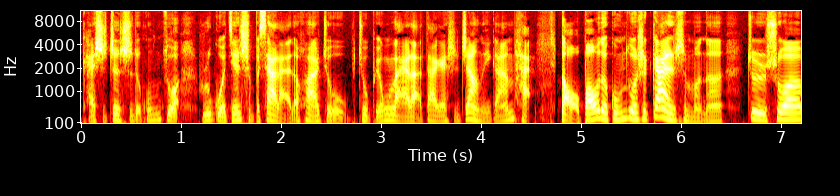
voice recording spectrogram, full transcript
开始正式的工作；如果坚持不下来的话，就就不用来了。大概是这样的一个安排。倒包的工作是干什么呢？就是说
